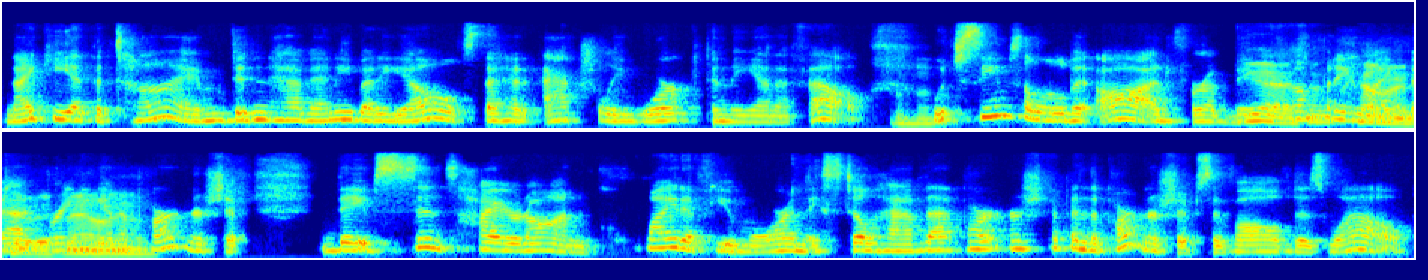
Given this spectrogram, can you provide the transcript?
Nike at the time didn't have anybody else that had actually worked in the NFL, mm-hmm. which seems a little bit odd for a big yeah, company like that bringing now, in yeah. a partnership. They've since hired on quite a few more and they still have that partnership, and the partnerships evolved as well.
